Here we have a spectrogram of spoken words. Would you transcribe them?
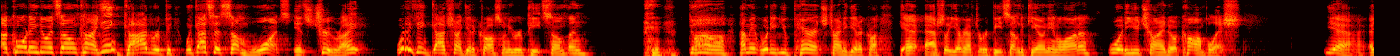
According to its own kind. You think God repeat when God says something once, it's true, right? What do you think God's trying to get across when he repeats something? Duh. How many, what are you parents trying to get across? Ashley, you ever have to repeat something to Keone and Alana? What are you trying to accomplish? Yeah, uh,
